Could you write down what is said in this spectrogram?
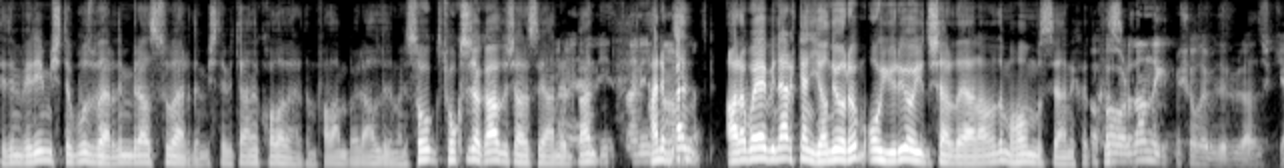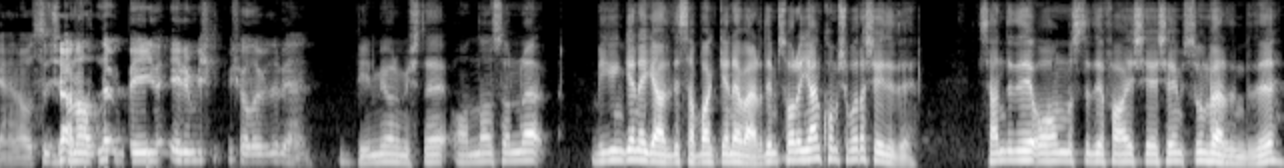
Dedim vereyim işte buz verdim biraz su verdim işte bir tane kola verdim falan böyle al dedim. Hani soğuk çok sıcak abi dışarısı yani. Yani Ben insaniyet hani ben namına. arabaya binerken yanıyorum o yürüyor dışarıda yani anladın mı? Homeless yani kı- Kafa kız. oradan da gitmiş olabilir birazcık yani. O sıcağın altında beyin erimiş gitmiş olabilir yani. Bilmiyorum işte ondan sonra bir gün gene geldi sabah gene verdim. Sonra yan komşu bana şey dedi. Sen dedi o homeless dedi fahişeye şey mi su mu verdin dedi.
